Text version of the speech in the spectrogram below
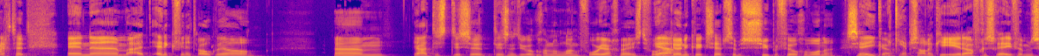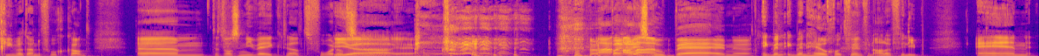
echt vet. En, eh, maar, het- en ik vind het ook wel... ehm, ja, het is, het, is, eh, het is natuurlijk ook gewoon een lang voorjaar geweest voor Ja. de Koning Quickstep. Ze hebben superveel gewonnen. Zeker. Ik heb ze al een keer eerder afgeschreven. Misschien wat aan de vroege kant. Ehm, Dat was in die week dat voordat ja, ze... ja, ja. Maar Allah- Parijs-Roubaix en... eh, Ik ben, ik ben heel groot fan van Alain Philippe. En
